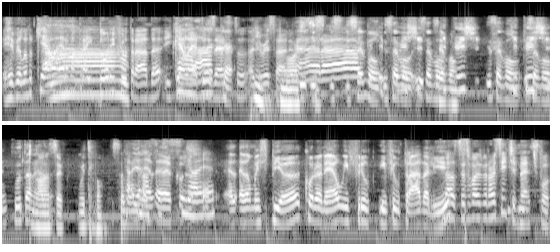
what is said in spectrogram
revelando que ela era uma traidora infiltrada e que ela é do caraca. exército adversário. Nossa. Isso, isso- isso é bom, isso é bom, isso é bom. Isso é bom. Isso é bom, isso é bom. Puta merda. Nossa, muito bom. É. Cara, ela- é- senhora. Ela, ela é uma espiã, coronel, infil- infiltrada ali. Não, isso faz o menor sentido, né? Tipo,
